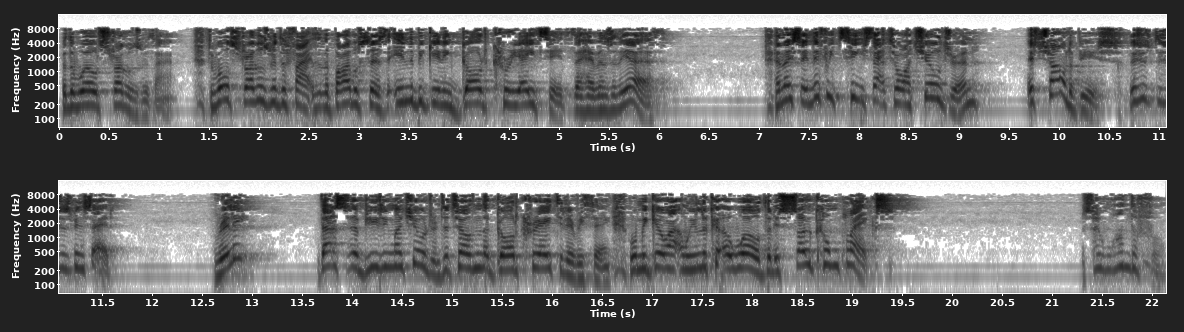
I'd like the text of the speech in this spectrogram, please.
But the world struggles with that. The world struggles with the fact that the Bible says that in the beginning God created the heavens and the earth. And they say, if we teach that to our children, it's child abuse. This, is, this has been said. Really? That's abusing my children to tell them that God created everything. When we go out and we look at a world that is so complex, so wonderful.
